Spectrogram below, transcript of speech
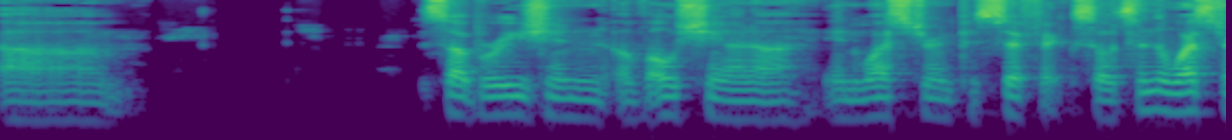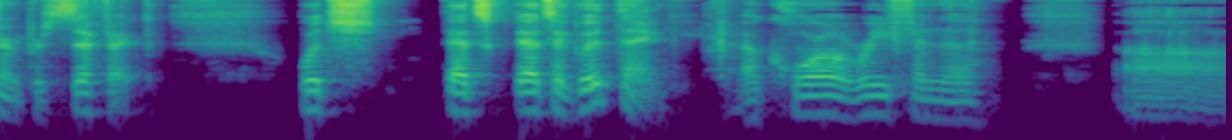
um, subregion of Oceania in Western Pacific. So it's in the Western Pacific, which that's that's a good thing. A coral reef in the uh,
